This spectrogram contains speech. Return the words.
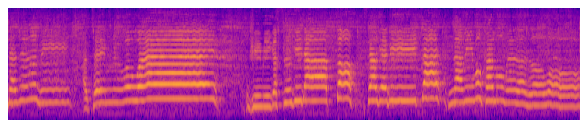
大事なに I take you away. 君が好きだと叫びたい。何もかもめだろう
